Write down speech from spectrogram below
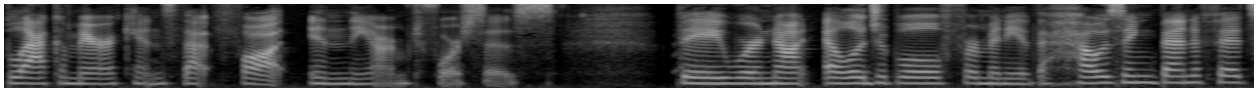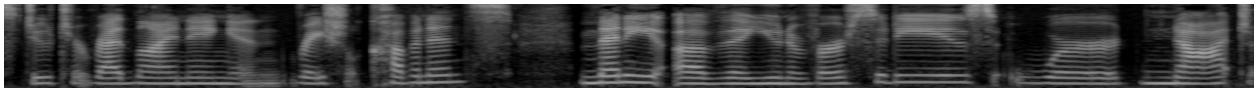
black Americans that fought in the armed forces. They were not eligible for many of the housing benefits due to redlining and racial covenants. Many of the universities were not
